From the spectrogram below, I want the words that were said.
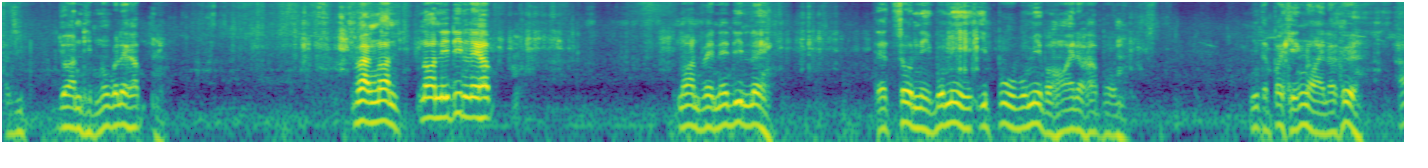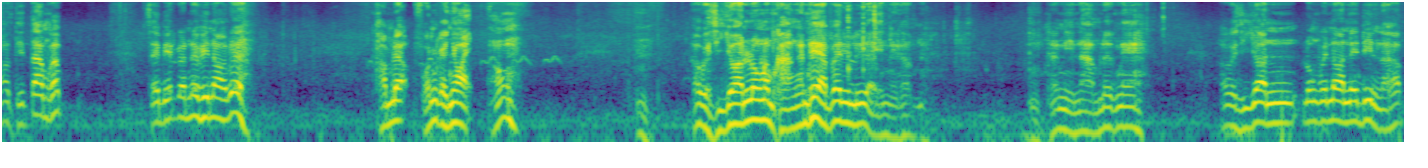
อาสิ ย้อนถิ่มลงไปเลยครับวางนอน นอนในดินเลยครับ นอนไปในดินเลย แต่โซนนี้บ่มีอีปูบ่มีปลาหอยแล้วครับ ผมมีแต่ปลาเข็งหน่อยแล้วคือเอาติดตามครับ ใส่เบ็ดกันเด้อพี่น้องเด้อคำแล้วฝนก็ย่อยเอาเอาก็สิย้อนลงน้ำขังกันแทบไปเรื่อยๆนี่ครับทั้งนี้น้ำเลิกแน่เอาก็สิย้อนลงไปนอนในดินแล้วครับ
